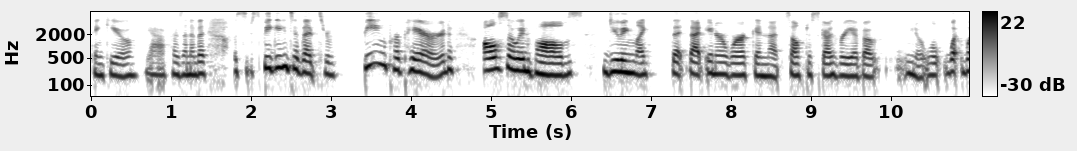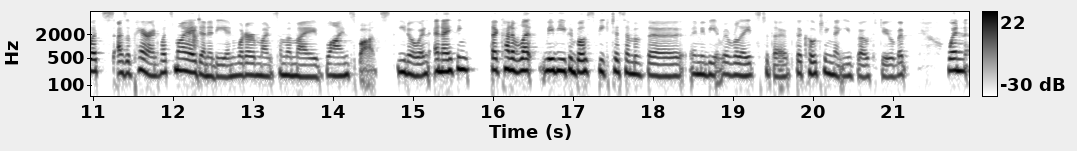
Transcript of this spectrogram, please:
Thank you. Yeah, Farzana. That speaking to that sort of being prepared also involves doing like that that inner work and that self discovery about you know well what what's as a parent what's my identity and what are my some of my blind spots you know and and I think that kind of let maybe you can both speak to some of the and maybe it relates to the the coaching that you both do but when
